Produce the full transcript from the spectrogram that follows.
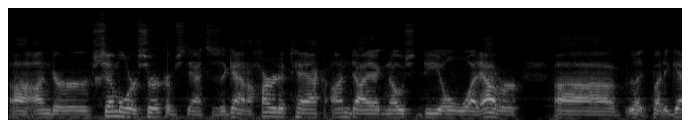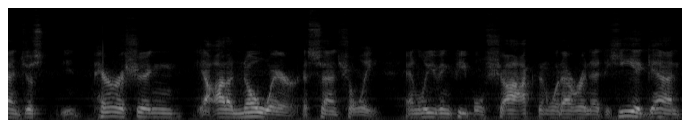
uh, under similar circumstances. Again, a heart attack, undiagnosed deal, whatever. Uh, but, but again, just perishing out of nowhere, essentially, and leaving people shocked and whatever. And that he, again,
